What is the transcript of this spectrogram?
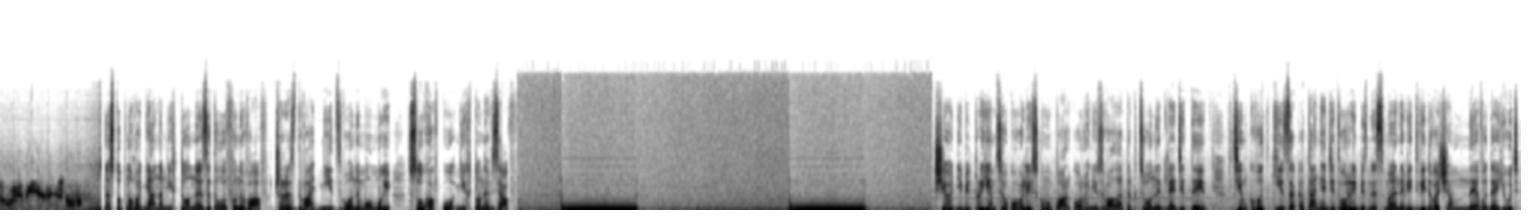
Документи є, звісно, у нас. Наступного дня нам ніхто не зателефонував. Через два дні дзвонимо ми. Слухавку ніхто не взяв. Ще одні підприємці у Ковалівському парку організували атракціони для дітей. Втім, квитків за катання дітвори бізнесмени відвідувачам не видають.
